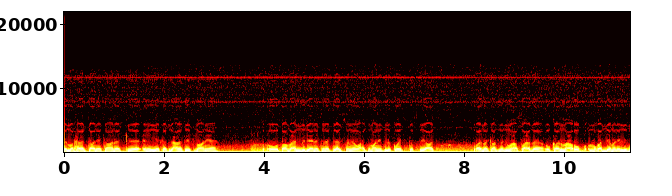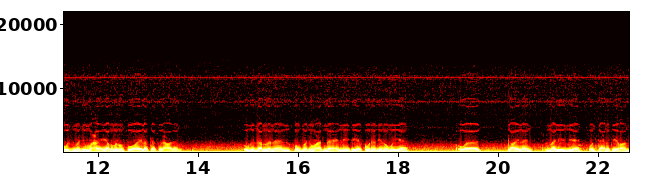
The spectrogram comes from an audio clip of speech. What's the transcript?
المرحلة الثانية كانت هي كأس العالم في إسبانيا. وطبعا بدينا سنة 1981 في الكويت التصفيات. وأيضا كانت مجموعة صعبة وكان معروف مقدما اللي يفوز بمجموعة يضمن وصوله إلى كأس العالم. وقدرنا نطوف مجموعتنا اللي فيها كوريا الجنوبية وتايلاند ماليزيا وانسحبت إيران.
